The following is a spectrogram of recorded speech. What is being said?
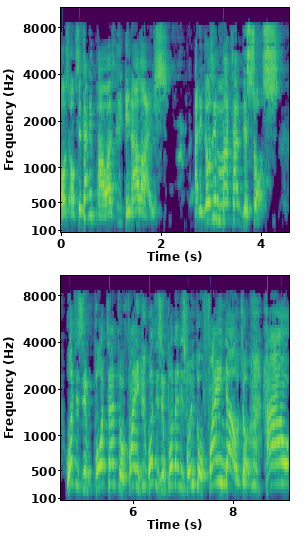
of, of satanic powers in our lives, and it doesn't matter the source. What is important to find, what is important is for you to find out uh, how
